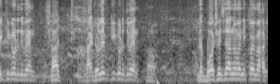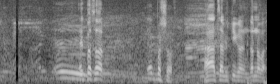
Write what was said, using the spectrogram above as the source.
বিক্রি করে দিবেন? ষাট। ষাট হলে বিক্রি করে দিবেন? হ্যাঁ। এটা বয়স হয়েছে আনুমানিক কয় মাস? এক বছর? এক বছর। আচ্ছা বিক্রি করেন। ধন্যবাদ।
